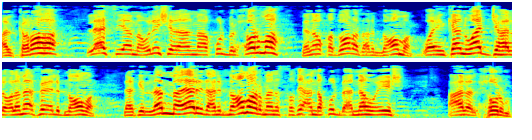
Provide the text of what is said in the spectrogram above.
الكراهة. لا سيما وليش؟ لما أقول بالحرمة لأنه قد ورد عن ابن عمر. وإن كان وجه العلماء فعل ابن عمر. لكن لما يرد عن ابن عمر ما نستطيع أن نقول بأنه إيش؟ على الحرمة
